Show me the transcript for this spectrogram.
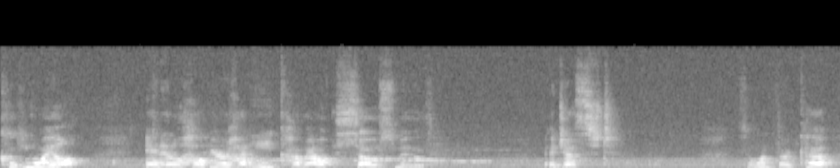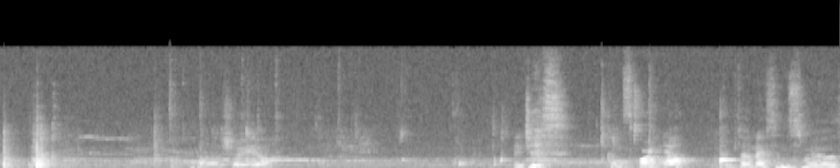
cooking oil and it'll help your honey come out so smooth. It just, so one third cup, and I'll show you. It just comes pouring out. Comes out nice and smooth.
